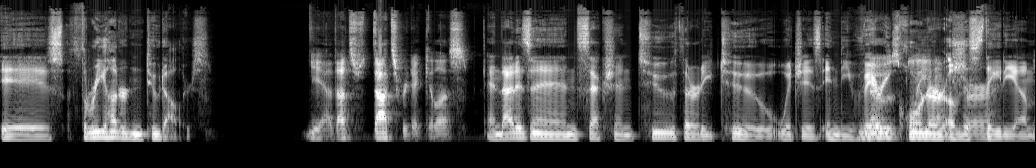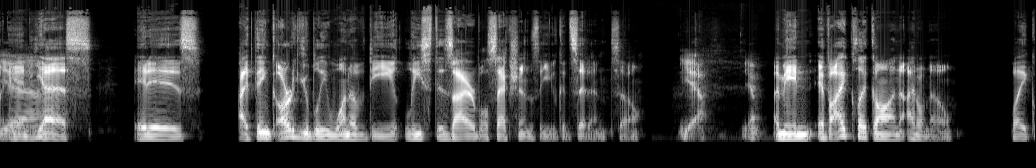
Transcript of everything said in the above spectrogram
is $302. yeah, that's that's ridiculous. And that is in section 232, which is in the very Nosebleed, corner I'm of the stadium. Yeah. And yes, it is, I think, arguably one of the least desirable sections that you could sit in. So, Yeah. I mean, if I click on, I don't know, like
